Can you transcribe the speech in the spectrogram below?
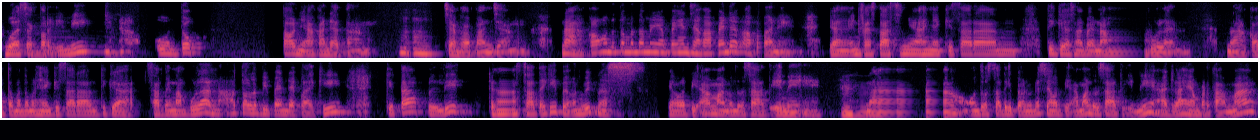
dua sektor Hmm. ini untuk tahun yang akan datang Mm-mm. jangka panjang. Nah, kalau untuk teman-teman yang pengen jangka pendek apa nih? Yang investasinya hanya kisaran 3 sampai 6 bulan. Nah, kalau teman-teman yang kisaran 3 sampai 6 bulan atau lebih pendek lagi, kita beli dengan strategi buy on weakness yang lebih aman untuk saat ini. Mhm. Nah, untuk strategi on weakness yang lebih aman untuk saat ini adalah yang pertama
